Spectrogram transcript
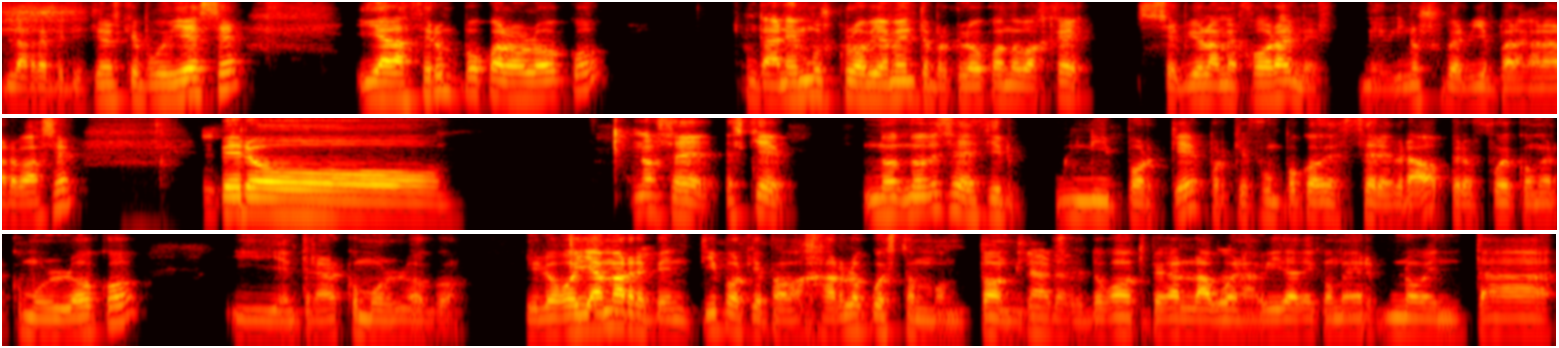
las repeticiones que pudiese. Y al hacer un poco a lo loco, gané músculo obviamente, porque luego cuando bajé se vio la mejora y me, me vino súper bien para ganar base. Pero no sé, es que no, no te sé decir ni por qué, porque fue un poco descerebrado, pero fue comer como un loco y entrenar como un loco. Y luego ya me arrepentí porque para bajarlo cuesta un montón. Claro. Sobre todo cuando te pegas la buena vida de comer 90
